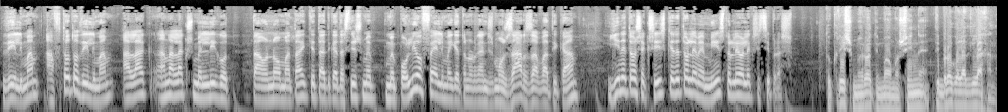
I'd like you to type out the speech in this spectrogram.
δίλημα. Αυτό το δίλημα, αλλά αν αλλάξουμε λίγο τα ονόματα και τα αντικαταστήσουμε με πολύ ωφέλιμα για τον οργανισμό Ζάρζα Βατικά, γίνεται ως εξής και δεν το λέμε εμείς, το λέει ο Αλέξης Τσίπρας. Το κρίσιμο ερώτημα όμως είναι την πρόκολα τη λάχανα.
